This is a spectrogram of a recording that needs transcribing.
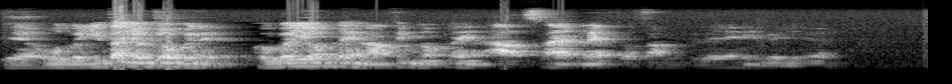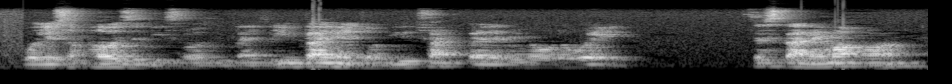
Yeah, well, but you've done your job in it. Because where you're playing, I think you're playing outside left or something today anyway. Yeah. Well, you're supposedly supposed to be playing. So you've done your job. You've tracked Bellerin all the way. Just stand him up, man.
